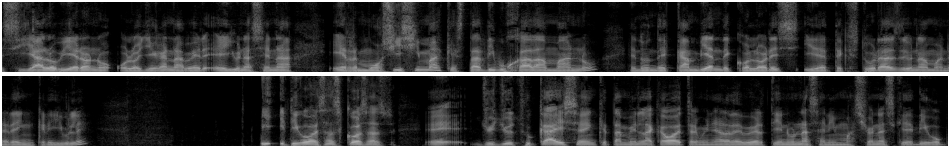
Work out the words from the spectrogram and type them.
si ya lo vieron o, o lo llegan a ver, hay una escena hermosísima que está dibujada a mano, en donde cambian de colores y de texturas de una manera increíble. Y, y digo, esas cosas. Eh, Jujutsu Kaisen, que también la acabo de terminar de ver, tiene unas animaciones que digo,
